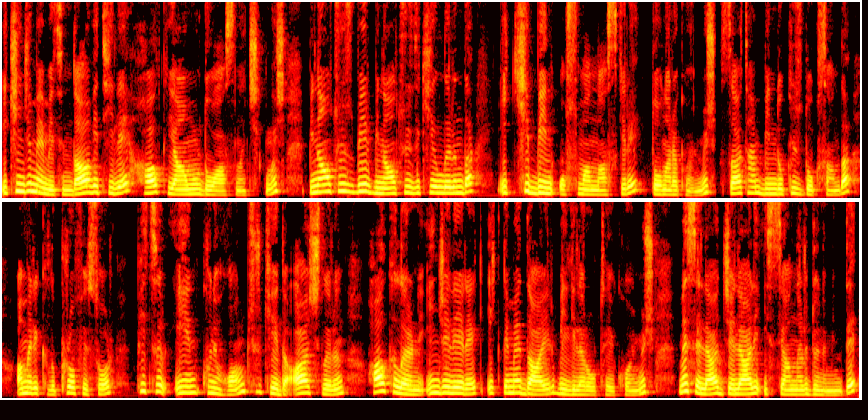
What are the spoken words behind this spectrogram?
2. Mehmet'in davetiyle halk yağmur doğasına çıkmış. 1601-1602 yıllarında 2000 Osmanlı askeri donarak ölmüş. Zaten 1990'da Amerikalı profesör Peter Ian Cunningham Türkiye'de ağaçların halkalarını inceleyerek iklime dair bilgiler ortaya koymuş. Mesela Celali isyanları döneminde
